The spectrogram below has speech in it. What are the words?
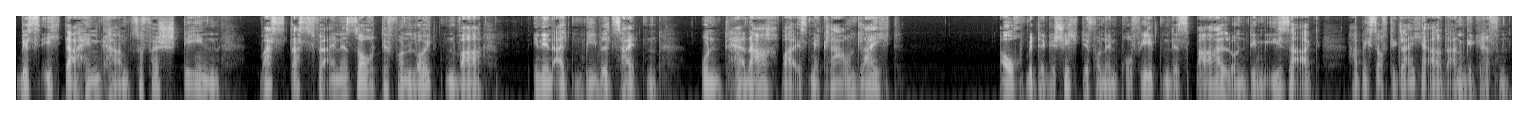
bis ich dahin kam zu verstehen, was das für eine Sorte von Leuten war in den alten Bibelzeiten, und hernach war es mir klar und leicht. Auch mit der Geschichte von den Propheten des Baal und dem Isaak habe ich's auf die gleiche Art angegriffen.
